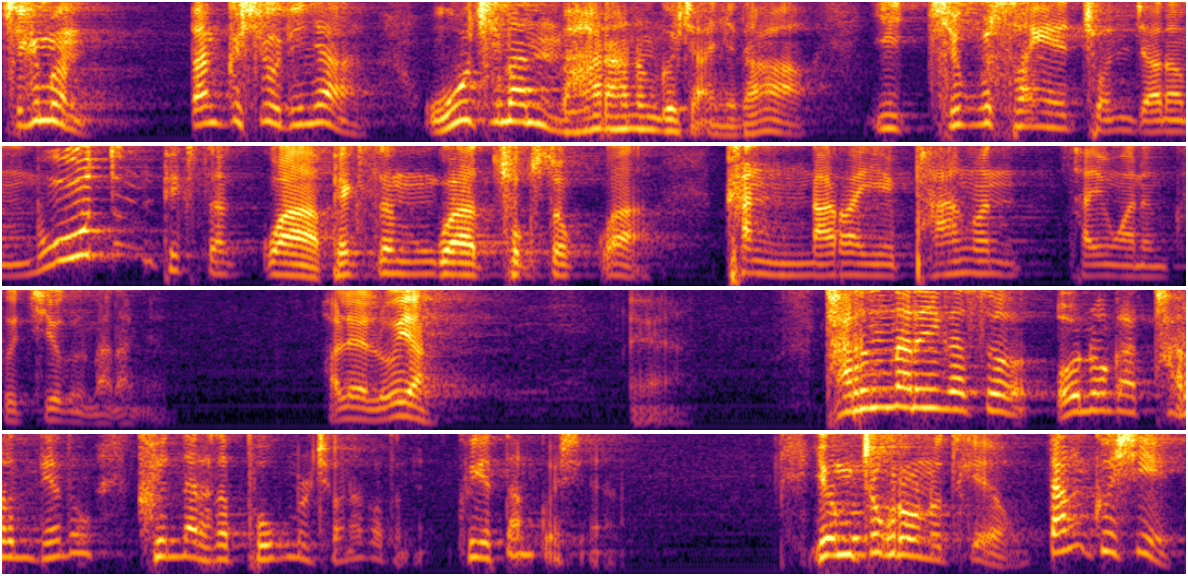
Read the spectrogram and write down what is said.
지금은 땅끝이 어디냐? 오지만 말하는 것이 아니라 이 지구상에 존재하는 모든 백성과 백성과 족속과 각 나라의 방언 사용하는 그 지역을 말하면. 할렐루야 예. 다른 나라에 가서 언어가 다른데도 그 나라에서 복음을 전하거든요. 그게 땅끝이야 영적으로는 어떻게 해요? 땅끝이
